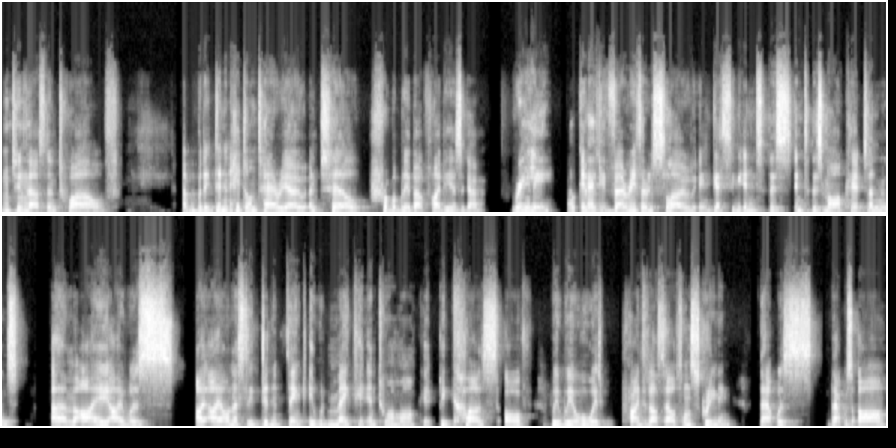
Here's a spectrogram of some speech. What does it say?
mm-hmm. 2012. Uh, but it didn't hit Ontario until probably about five years ago. Really? Okay. It was very, very slow in getting into this into this market, and um, I I was I, I honestly didn't think it would make it into our market because of we we always prided ourselves on screening. That was that was our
